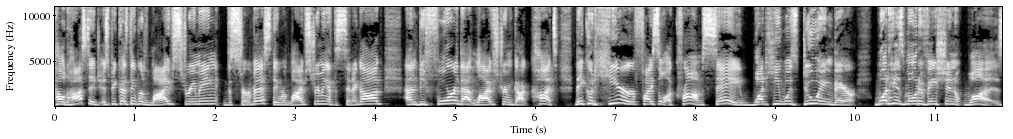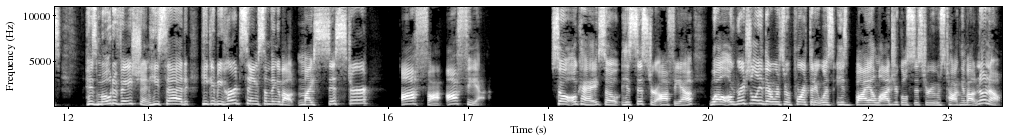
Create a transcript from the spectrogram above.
held hostage is because they were live streaming the service. They were live streaming at the synagogue. And before that live stream got cut, they could hear Faisal Akram say what he was doing there, what his motivation was. His motivation, he said he could be heard saying something about my sister, Afa, Afia. So, okay, so his sister Afia. Well, originally there was a report that it was his biological sister he was talking about. No, no.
